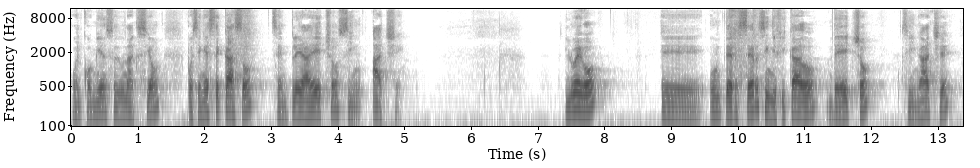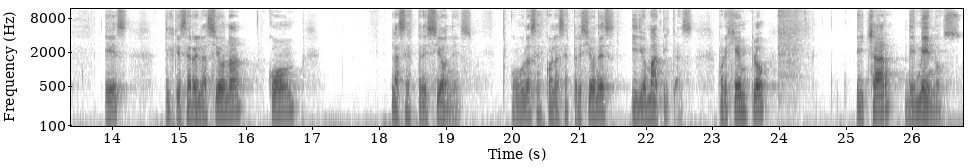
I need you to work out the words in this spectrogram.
o el comienzo de una acción, pues en este caso se emplea hecho sin H. Luego, eh, un tercer significado de hecho sin H es el que se relaciona con las expresiones, con, unas, con las expresiones idiomáticas. Por ejemplo, echar de menos.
